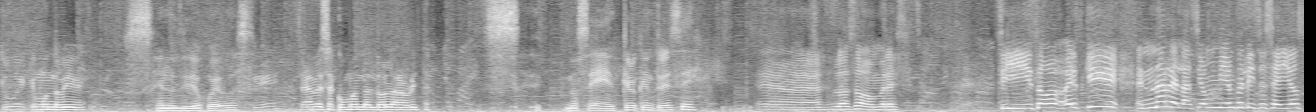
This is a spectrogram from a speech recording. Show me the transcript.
¿Tú en qué mundo vives? Pues, en los videojuegos, Sí. ¿Sabes a cómo anda el dólar ahorita? pues, no sé, creo que en 13. Eh, los hombres. Sí, so- es que en una relación bien felices ellos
